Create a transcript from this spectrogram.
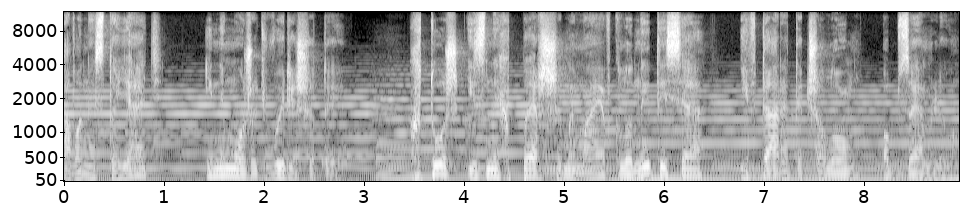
А вони стоять і не можуть вирішити, хто ж із них першими має вклонитися і вдарити чолом об землю.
